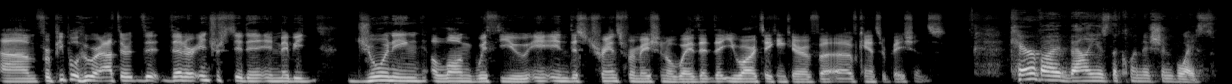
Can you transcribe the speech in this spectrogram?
um, for people who are out there that, that are interested in, in, maybe joining along with you in, in, this transformational way that, that you are taking care of, uh, of cancer patients? CareVive values the clinician voice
